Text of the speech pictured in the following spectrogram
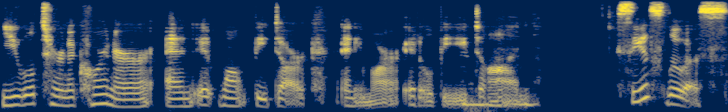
you will turn a corner and it won't be dark anymore. It'll be mm-hmm. dawn. C.S. Lewis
